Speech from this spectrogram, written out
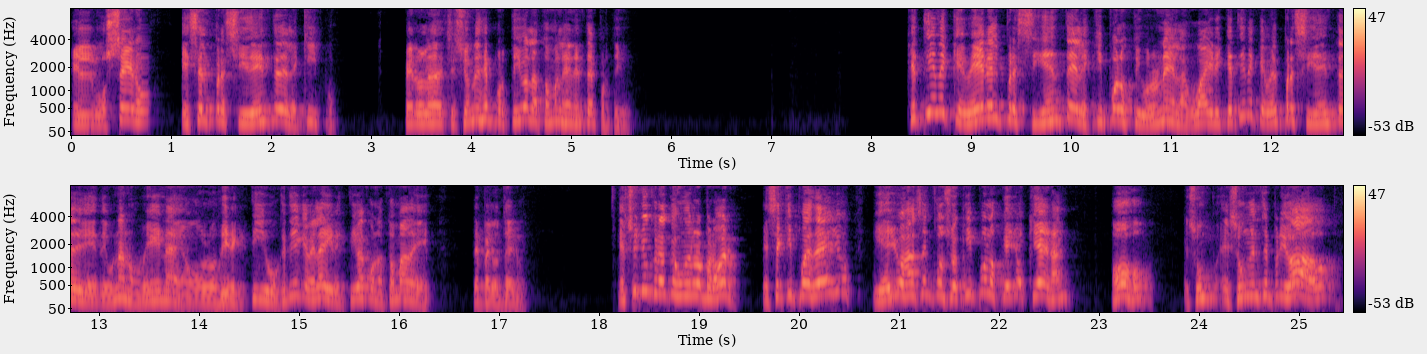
El vocero es el presidente del equipo. pero las decisiones deportivas las toma el gerente deportivo. ¿Qué tiene que ver el presidente del equipo de los tiburones de la Guaira? ¿Y qué tiene que ver el presidente de, una novena o los directivos? ¿Qué tiene que ver la directiva con la toma de, pelotero? Eso yo creo que es un error, pero bueno, ese equipo es de ellos y ellos hacen con su equipo lo que ellos quieran. Ojo, es un, es un ente privado,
